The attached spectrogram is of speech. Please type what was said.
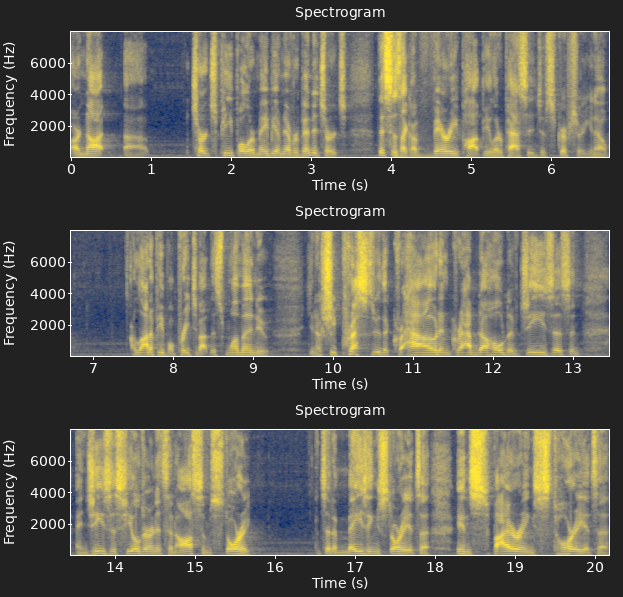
are not uh, church people or maybe have never been to church, this is like a very popular passage of Scripture. You know, a lot of people preach about this woman who, you know, she pressed through the crowd and grabbed a hold of Jesus and, and Jesus healed her, and it's an awesome story. It's an amazing story. It's an inspiring story. It's a,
